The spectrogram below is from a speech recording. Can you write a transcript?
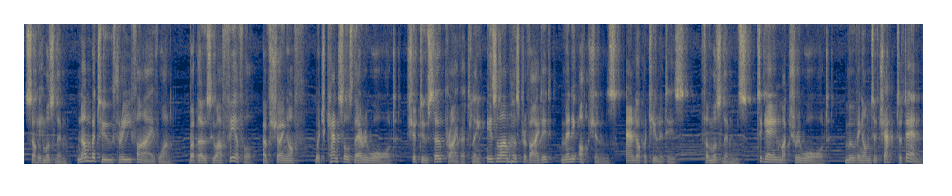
Sahih Muslim, number 2351. But those who are fearful of showing off which cancels their reward, should do so privately. Islam has provided many options and opportunities for Muslims to gain much reward. Moving on to chapter 10,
